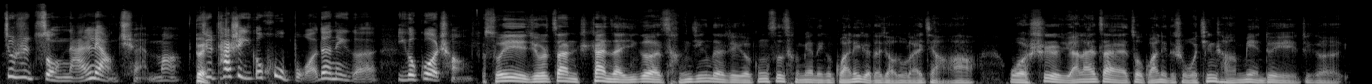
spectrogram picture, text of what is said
就是总难两全嘛，对就它是一个互搏的那个一个过程。所以就是站站在一个曾经的这个公司层面的一个管理者的角度来讲啊，我是原来在做管理的时候，我经常面对这个呃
